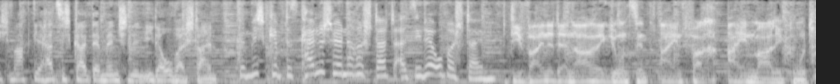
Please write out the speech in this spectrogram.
Ich mag die Herzlichkeit der Menschen in Ida-Oberstein. Für mich gibt es keine schönere Stadt als Ida-Oberstein. Die Weine der Nahregion sind einfach einmalig gut.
